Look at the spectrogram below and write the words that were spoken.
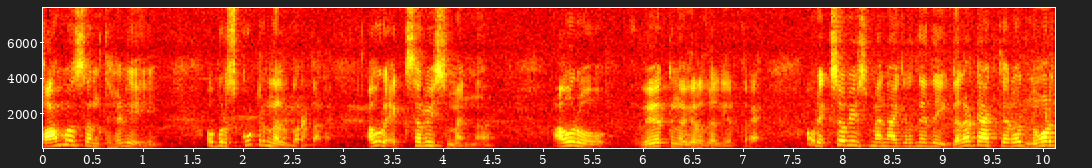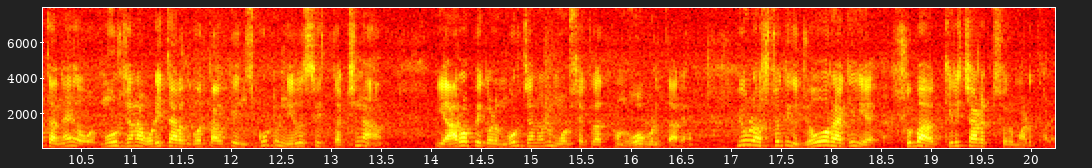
ಥಾಮಸ್ ಅಂತ ಹೇಳಿ ಒಬ್ಬರು ಸ್ಕೂಟರ್ನಲ್ಲಿ ಬರ್ತಾರೆ. ಅವರು ಎಕ್ಸ್ ಸರ್ವಿಸ್ ಮ್ಯಾನ್ ಅವರು ವಿವೇಕ್ ನಗರದಲ್ಲಿ ಇರ್ತಾರೆ ಅವ್ರು ಎಕ್ಸೋರಿಸ್ ಮ್ಯಾನ್ ಆಗಿರೋದ್ರಿಂದ ಈ ಗಲಾಟೆ ಆಗ್ತಾ ಇರೋದು ನೋಡ್ತಾನೆ ಮೂರು ಜನ ಹೊಡಿತಾ ಇರೋದು ಗೊತ್ತಾಗುತ್ತೆ. ಇನ್ನು ಸ್ಕೂಟ್ರ್ ನಿಲ್ಲಿಸಿದ ತಕ್ಷಣ ಈ ಆರೋಪಿಗಳು ಮೂರು ಜನರು ಮೋಟರ್ ಸೈಕಲ್ ಹತ್ಕೊಂಡು ಹೋಗ್ಬಿಡ್ತಾರೆ. ಇವಳು ಅಷ್ಟೊತ್ತಿಗೆ ಜೋರಾಗಿ ಶುಭ ಕಿರಿಚಾಡಕ್ಕೆ ಶುರು ಮಾಡ್ತಾಳೆ.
